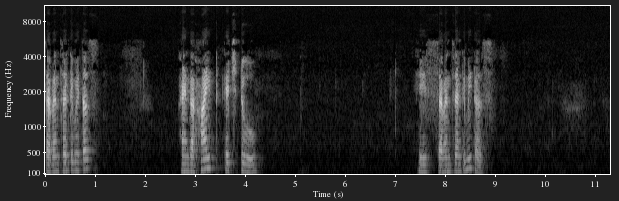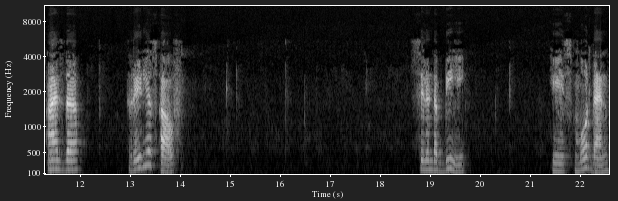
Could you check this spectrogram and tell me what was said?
7 centimeters. And the height H2 is 7 centimeters. As the radius of cylinder B is more than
